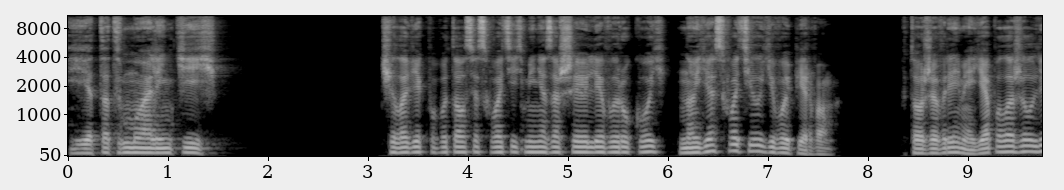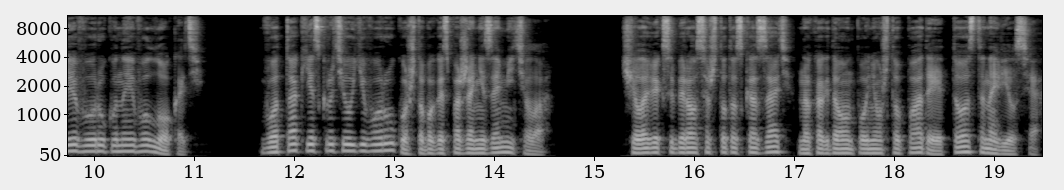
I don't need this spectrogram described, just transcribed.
Этот маленький... Человек попытался схватить меня за шею левой рукой, но я схватил его первым. В то же время я положил левую руку на его локоть. Вот так я скрутил его руку, чтобы госпожа не заметила. Человек собирался что-то сказать, но когда он понял, что падает, то остановился.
